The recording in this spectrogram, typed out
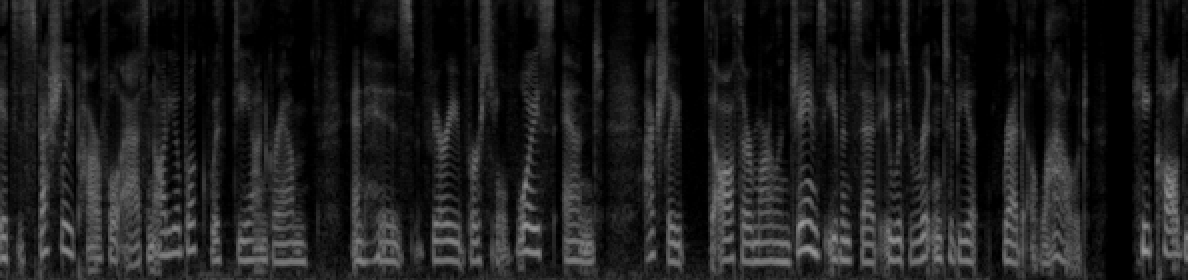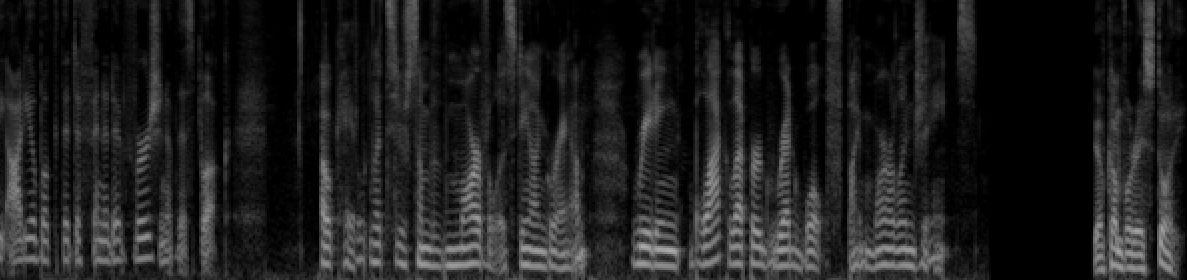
it's especially powerful as an audiobook with Dion Graham and his very versatile voice and actually the author, Marlon James, even said it was written to be read aloud. He called the audiobook the definitive version of this book. Okay, let's hear some of the marvelous Dion Graham reading Black Leopard, Red Wolf by Marlon James. You have come for a story,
